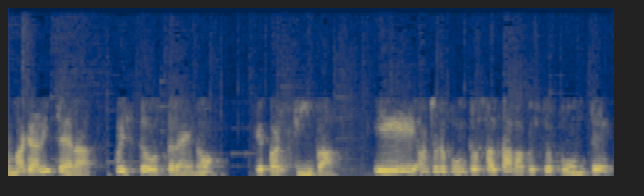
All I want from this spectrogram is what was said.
magari c'era questo treno che partiva e a un certo punto saltava questo ponte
